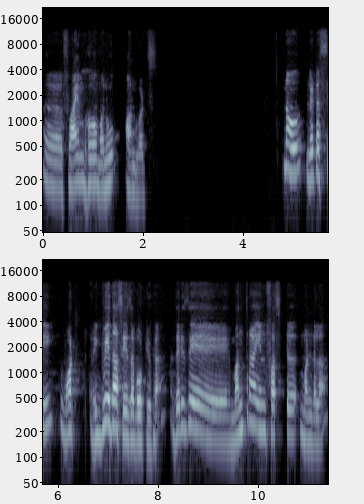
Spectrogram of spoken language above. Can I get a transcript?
Swayambhu Manu onwards. Now let us see what Rigveda says about Yuga. There is a mantra in first mandala,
